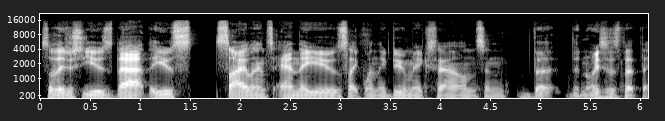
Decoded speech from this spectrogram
So they just use that. They use silence and they use like when they do make sounds and the the noises that the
